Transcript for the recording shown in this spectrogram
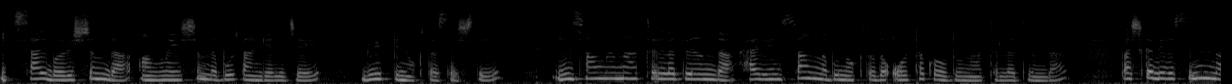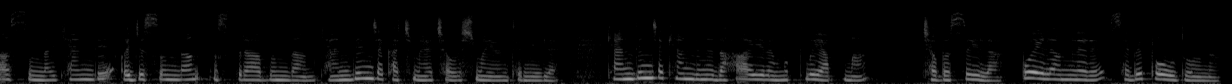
içsel barışın da, anlayışın da buradan geleceği büyük bir nokta seçtiği, insanlığını hatırladığında, her insanla bu noktada ortak olduğunu hatırladığında, başka birisinin de aslında kendi acısından, ıstırabından, kendince kaçmaya çalışma yöntemiyle, kendince kendini daha iyi ve mutlu yapma çabasıyla bu eylemlere sebep olduğunu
